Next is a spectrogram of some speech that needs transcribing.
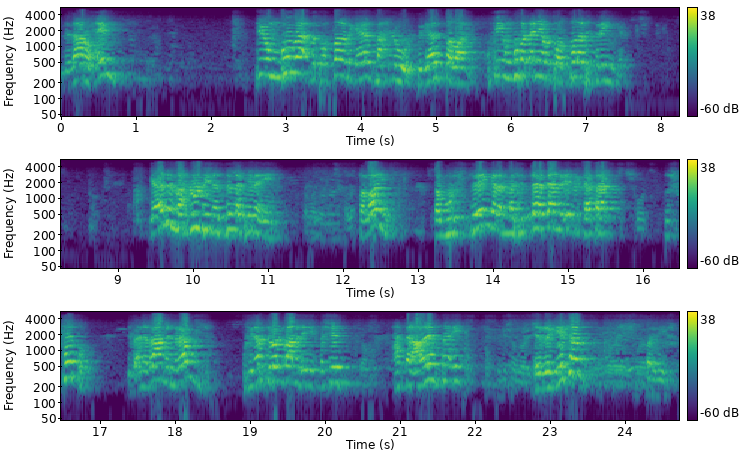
اللي لها روحين في أنبوبة متوصلة بجهاز محلول بجهاز صلاحي وفي أنبوبة تانية متوصلة بسرنجة جهاز المحلول بينزل لك هنا إيه؟ صلاحي طب والسرنجة لما شدها تعمل إيه؟ في ال cataract تشفطه. يبقى أنا بعمل ري وفي نفس الوقت بعمل إيه؟ بشد. حتى العملية اسمها إيه؟ الريجيشن طيب.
